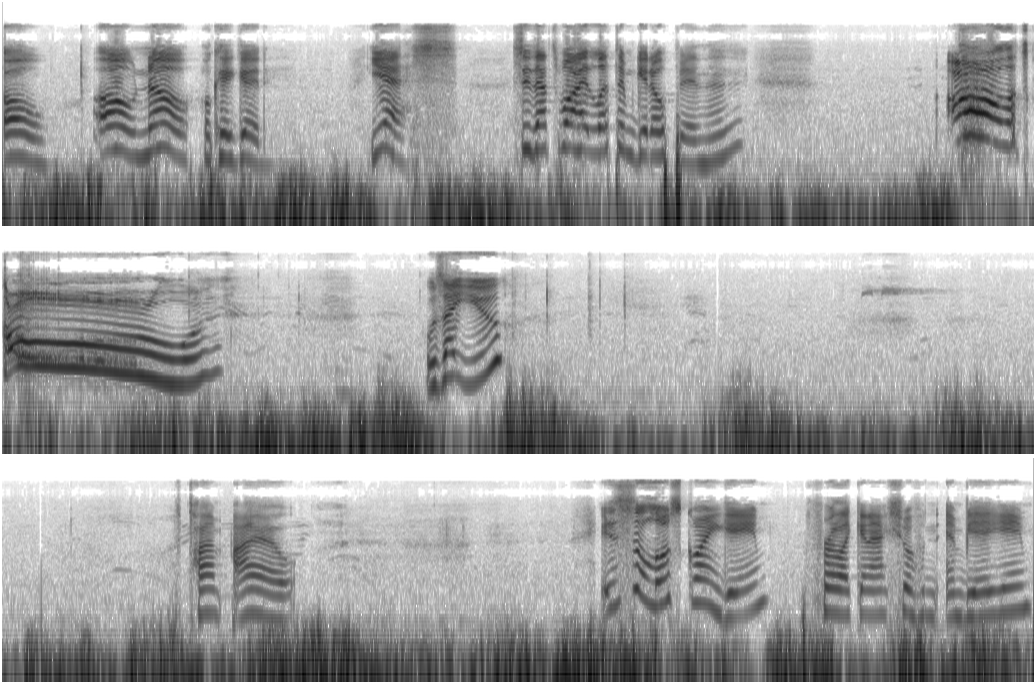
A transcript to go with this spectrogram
Oh. Oh, no. Okay, good. Yes. See, that's why I let them get open. Oh, let's go! Was that you? Time out. Is this a low scoring game for like an actual NBA game?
